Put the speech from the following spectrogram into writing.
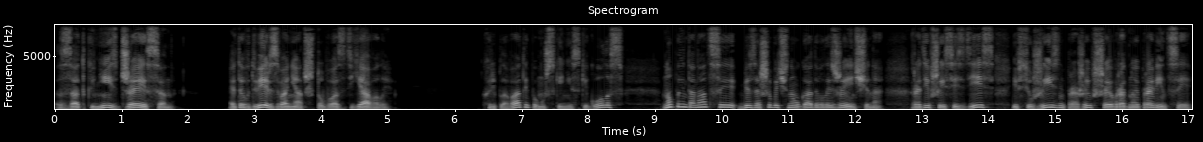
«Заткнись, Джейсон! Это в дверь звонят, чтоб вас дьяволы!» Хрипловатый по-мужски низкий голос — но по интонации безошибочно угадывалась женщина, родившаяся здесь и всю жизнь прожившая в родной провинции,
